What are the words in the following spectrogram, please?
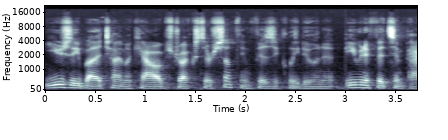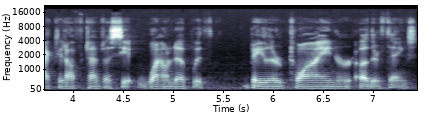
Usually, by the time a cow obstructs, there's something physically doing it. Even if it's impacted, oftentimes I see it wound up with baler twine or other things.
